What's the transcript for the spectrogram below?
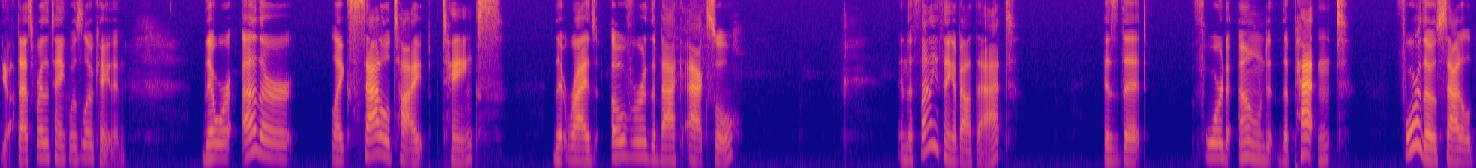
Yeah. That's where the tank was located. There were other like saddle type tanks that rides over the back axle. And the funny thing about that is that Ford owned the patent for those saddle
